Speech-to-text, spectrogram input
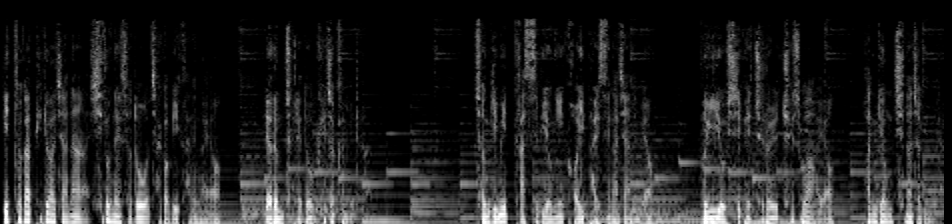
히터가 필요하지 않아 실온에서도 작업이 가능하여 여름철에도 쾌적합니다. 전기 및 가스 비용이 거의 발생하지 않으며 VOC 배출을 최소화하여 환경 친화적입니다.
